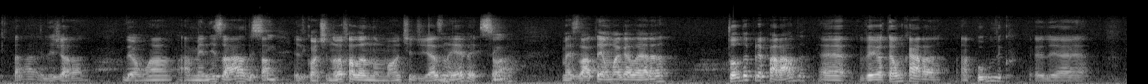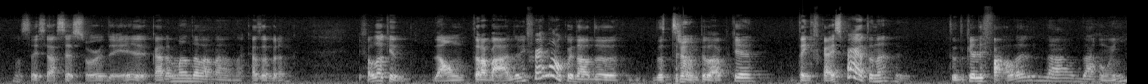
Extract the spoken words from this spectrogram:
que tá. Ele já deu uma amenizada e Sim. tal. Ele continua falando um monte de asneira e tal. Mas lá tem uma galera toda preparada. É, veio até um cara a público, ele é, não sei se é assessor dele, o cara manda lá na, na Casa Branca. E falou que dá um trabalho infernal cuidar do, do Trump lá, porque tem que ficar esperto, né? Tudo que ele fala dá, dá ruim.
